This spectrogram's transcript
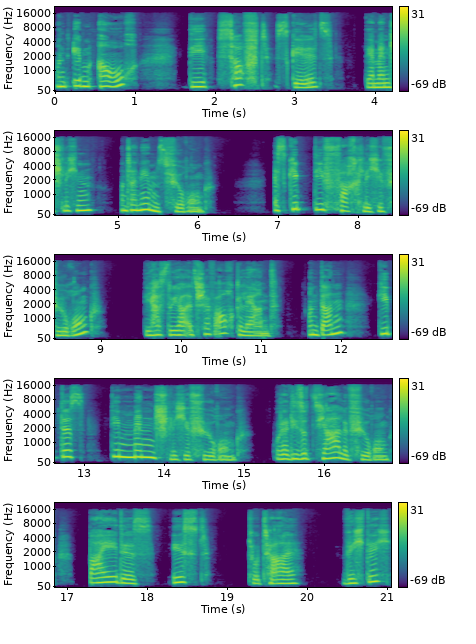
Und eben auch die Soft Skills der menschlichen Unternehmensführung. Es gibt die fachliche Führung, die hast du ja als Chef auch gelernt. Und dann gibt es die menschliche Führung oder die soziale Führung. Beides ist total wichtig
